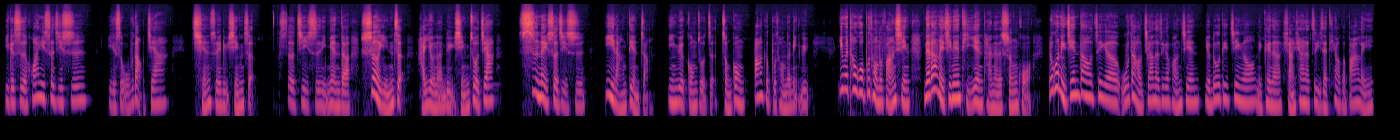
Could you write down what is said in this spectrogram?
一个是花艺设计师，一个是舞蹈家、潜水旅行者、设计师里面的摄影者，还有呢旅行作家、室内设计师、艺廊店长、音乐工作者，总共八个不同的领域。因为透过不同的房型，来到你今天体验台南的生活。如果你今天到这个舞蹈家的这个房间，有落地镜哦，你可以呢想象他自己在跳个芭蕾。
